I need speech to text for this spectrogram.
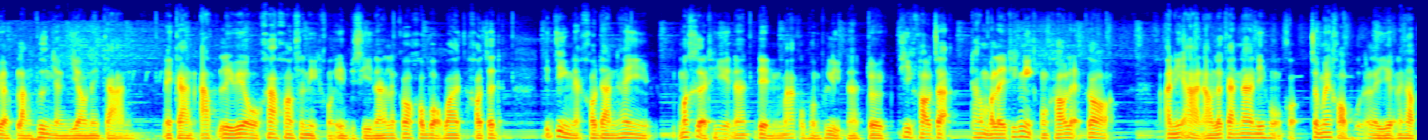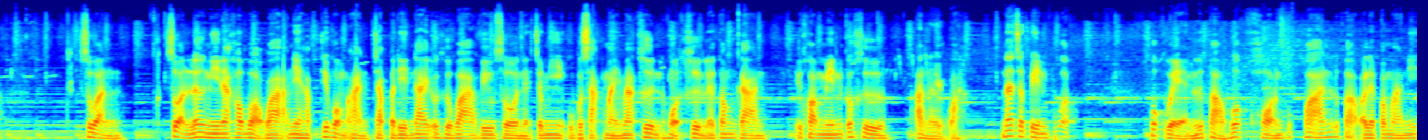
แบบหลังพึ่งอย่างเดียวในการในการอัพเลเวลค่าความสนิทของ NPC นะแล้วก็เขาบอกว่าเขาจะที่จริงเนี่ยเขาดันให้มะเขือเทศนะเด่นมากกว่าผลผลิตนะโดยที่เขาจะทำอะไรเทคนิคของเขาแหละก็ อันนี้อ่านเอาแล้วกันหน้านี้ผมก็จะไม่ขอพูดอะไรเยอะนะครับ ส่วน ส่วนเรื่องนี้นะเขาบอกว่าเนี่ยครับที่ผมอ่านจับประเด็นได้ก็คือว่าวิวโซนเนี่ยจะมีอุปสรรคใหม่มากขึ้นโหดขึ้นและต้องการมีความเมนต์ก็คืออะไรวะน่าจะเป็นพวกพวกแหวนหรือเปล่าพวกคอนพวกคว้านหรือเปล่าอะไรประมาณนี้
